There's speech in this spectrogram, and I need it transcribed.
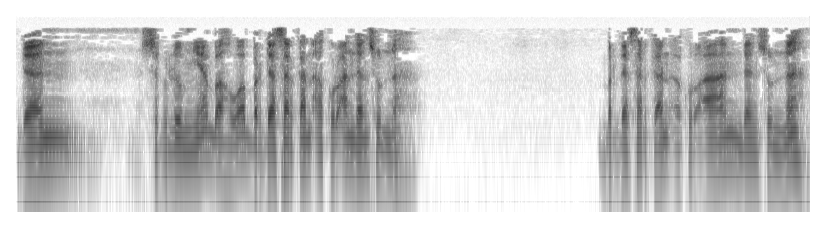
dan sebelumnya bahwa berdasarkan Al-Quran dan Sunnah berdasarkan Al-Quran dan Sunnah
